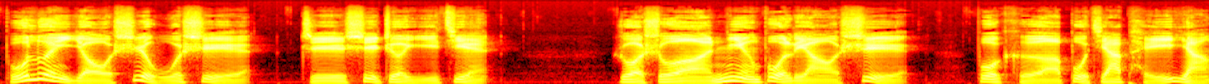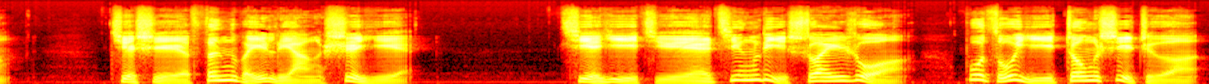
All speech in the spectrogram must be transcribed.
不论有事无事，只是这一件。若说宁不了事，不可不加培养，却是分为两事也。妾一觉精力衰弱，不足以终事者，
